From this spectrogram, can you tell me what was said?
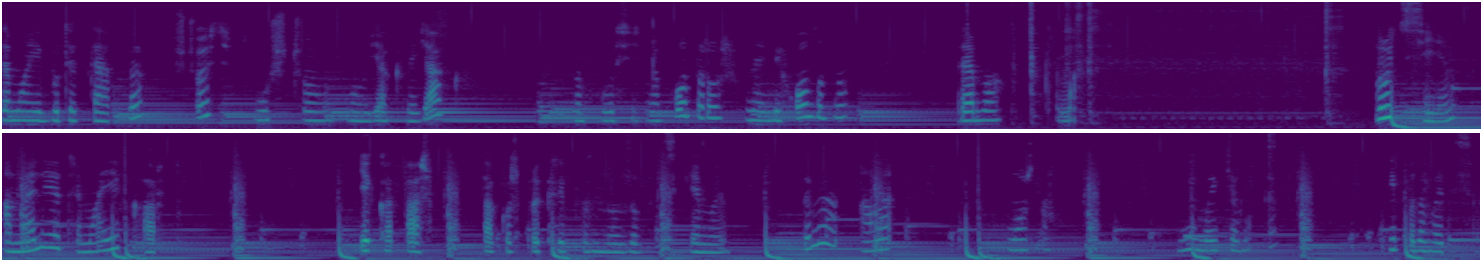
це має бути тепле щось, тому що, ну, як не як, на полосітня подорож, в небі холодно, треба триматися. В руці Амелія тримає карту, яка також прикріплена заводськими цими, але можна її витягнути і подивитися.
